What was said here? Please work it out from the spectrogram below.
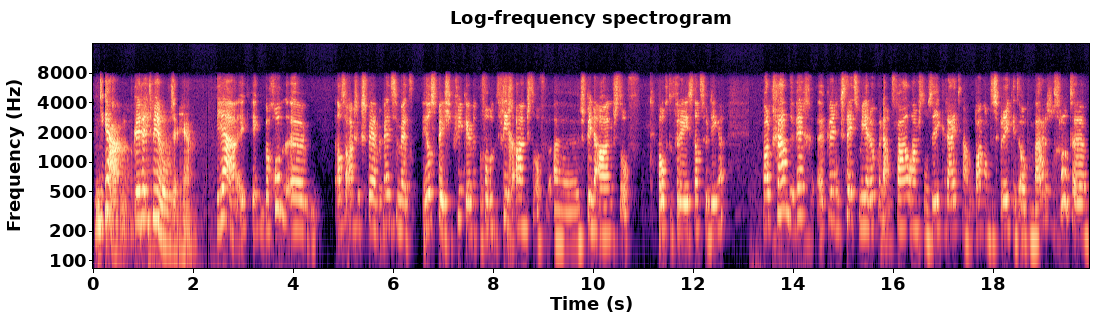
Ja, kun je daar iets meer over zeggen? Ja, ik, ik begon als angstexpert met mensen met heel specifieke, met bijvoorbeeld vliegenangst of spinnenangst of hoogtevrees, dat soort dingen. Maar op gaandeweg uh, kreeg ik steeds meer ook nou, faalangst, onzekerheid, nou, bang om te spreken in het openbaar. Dat is een grote,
